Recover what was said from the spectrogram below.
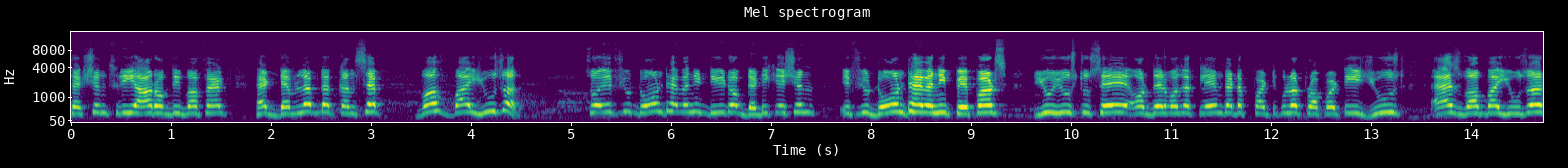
section 3r of the waqf act had developed a concept waqf by user. So if you don't have any deed of dedication if you don't have any papers you used to say or there was a claim that a particular property is used as waqf by user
